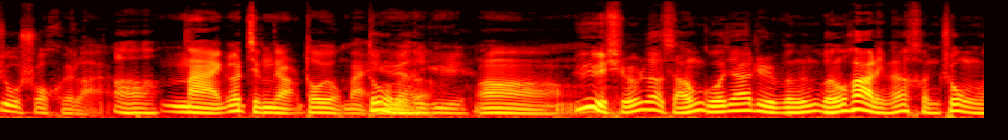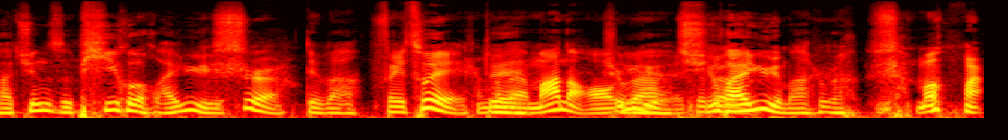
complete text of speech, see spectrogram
又说回来，啊，哪个景点都有卖都有玉的卖玉。啊，玉其实，在咱们国家这文文化里面很重啊，君子披褐怀玉，是对吧？翡翠什么的，玛瑙是徐怀玉嘛，是不是？什么玩意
